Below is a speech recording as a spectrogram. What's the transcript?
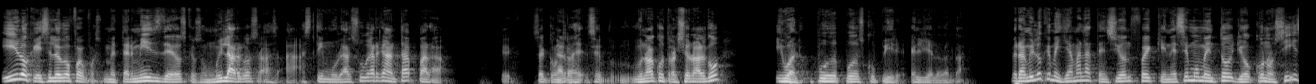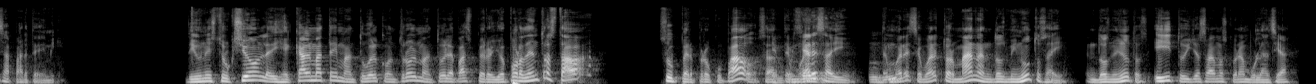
Y lo que hice luego fue pues, meter mis dedos, que son muy largos, a, estimular su garganta para que se, una contracción o algo. Y bueno, pudo, pudo escupir el hielo, ¿verdad? Pero a mí lo que me llama la atención fue que en ese momento yo conocí esa parte de mí. Di una instrucción, le dije cálmate, mantuve el control, mantuve la paz, pero yo por dentro estaba súper preocupado. O sea, te mueres ahí. Te mueres, se muere tu hermana en dos minutos ahí. En dos minutos. Y tú y yo sabemos que una ambulancia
